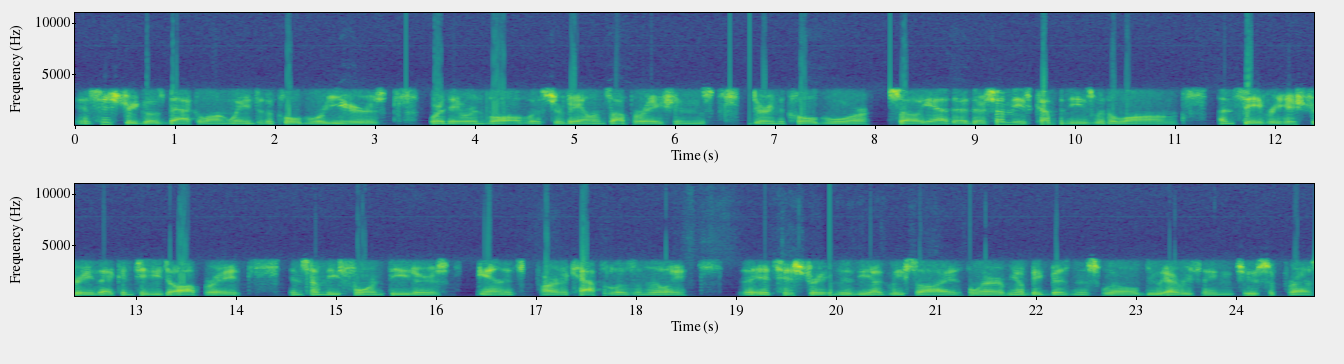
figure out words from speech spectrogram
his history goes back a long way into the Cold War years, where they were involved with surveillance operations during the Cold War. So yeah, there there's some of these companies with a long, unsavory history that continue to operate in some of these foreign theaters. Again, it's part of capitalism, really. The, its history, the, the ugly side, where you know big business will do everything to suppress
